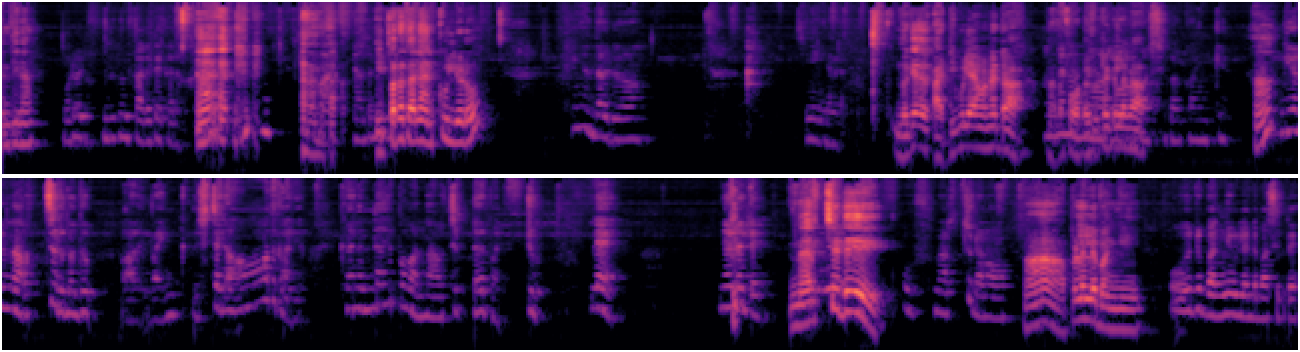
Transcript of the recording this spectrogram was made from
എന്തിനാ. ഇപ്പറ തല എനിക്ക് ഇല്ലടോ ഇനി എന്താ ഇടുക ഇങ്ങനെ ഇതൊക്കെ അടിപൊളിയാവണം കേട്ടാ. നല്ല ഫോട്ടോ? ഇങ്ങനെ നിറച്ചിടുന്നത് ഭയങ്കര ഇഷ്ടമില്ലാത്ത കാര്യം. കാരണം എന്തായാലും ഇപ്പൊ നിറച്ചിട്ടേ പറ്റൂ. അല്ലേ? ഞാനല്ലേ നിറച്ചിട്. ഉഫ്, നിറച്ചിടണോ? ആ അപ്പോഴല്ലേ ഭംഗി? ഒരു ഭംഗിയില്ല എന്റെ ബസ്സിലത്തെ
